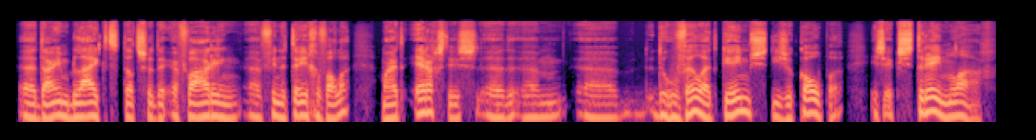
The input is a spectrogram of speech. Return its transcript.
eh, daarin blijkt dat ze de ervaring eh, vinden tegenvallen. Maar het ergste is, de, ehm, eh, de hoeveelheid games die ze kopen is extreem laag.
